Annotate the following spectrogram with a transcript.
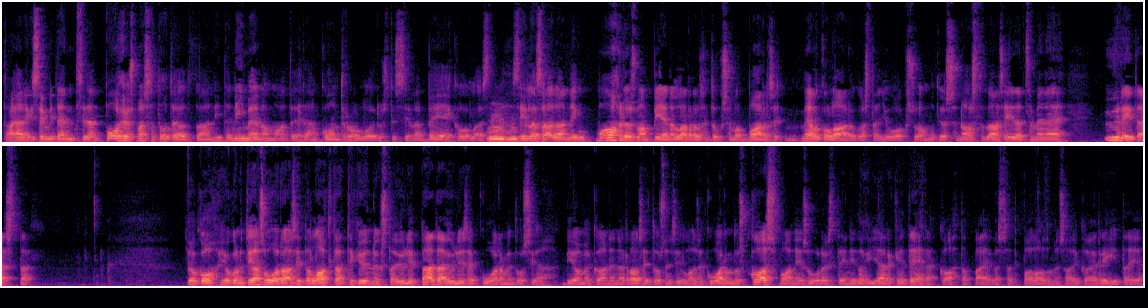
tai ainakin se, miten sitä nyt Pohjoismaissa toteutetaan, niitä nimenomaan tehdään kontrolloidusti siellä Mhm. mm-hmm. Sillä saadaan niin kuin mahdollisimman pienellä rasituksella varsi, melko laadukasta juoksua, mutta jos se nostetaan siitä, että se menee yli tästä joko, joko nyt ihan suoraan siitä laktaattikynnyksestä ylipäätään yli se kuormitus ja biomekaaninen rasitus, niin silloin se kuormitus kasvaa niin suuresti, ei niitä ole järkeä tehdä kahta päivässä, että palautumisaika ei riitä. Ja,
